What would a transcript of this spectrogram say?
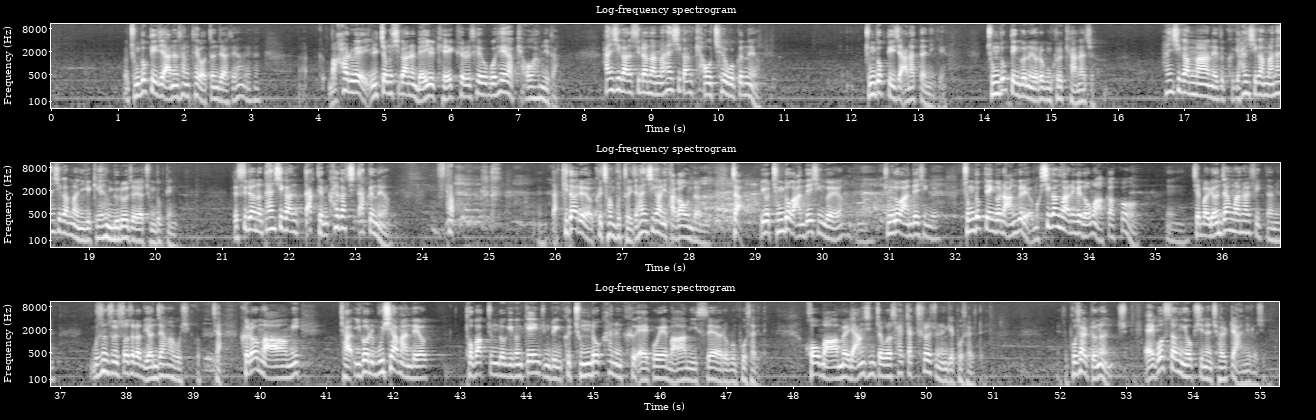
중독되지 않은 상태가 어떤지 아세요? 막 하루에 일정 시간을 매일 계획표를 세우고 해야 겨우 합니다. 한 시간 수련하면 한 시간 겨우 채우고 끝내요. 중독되지 않았다는 얘기예요. 중독된 거는 여러분 그렇게 안 하죠. 한 시간만 해도 그게 한 시간만 한 시간만 이게 계속 늘어져야 중독된 거예요. 근데 수련은 한 시간 딱 되면 칼같이 딱 끝내요. 스탑. 딱 기다려요. 그 전부터 이제 한 시간이 다가온다는. 거. 자, 이거 중독 안 되신 거예요. 예. 중독 안 되신 거예요. 중독된 거는 안 그래요. 막 시간 가는 게 너무 아깝고 예. 제발 연장만 할 수 있다면 무슨 수를 써서라도 연장하고 싶고. 자, 그런 마음이 자 이거를 무시하면 안 돼요. 도박 중독이건 게임 중독이건 그 중독하는 그 에고의 마음이 있어야 여러분 보살이 돼. 그 마음을 양심적으로 살짝 틀어주는 게. 그래서 보살도는 에고성이 없이는 절대 안 이루어집니다.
